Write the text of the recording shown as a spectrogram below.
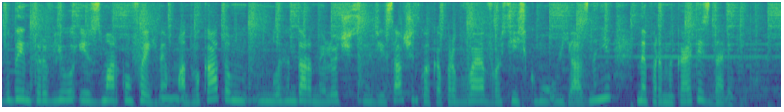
буде інтерв'ю із Марком Фейгнем, адвокатом легендарної льотчиці Надії Савченко, яка перебуває в російському ув'язненні. Не перемикайтесь, далі буде.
